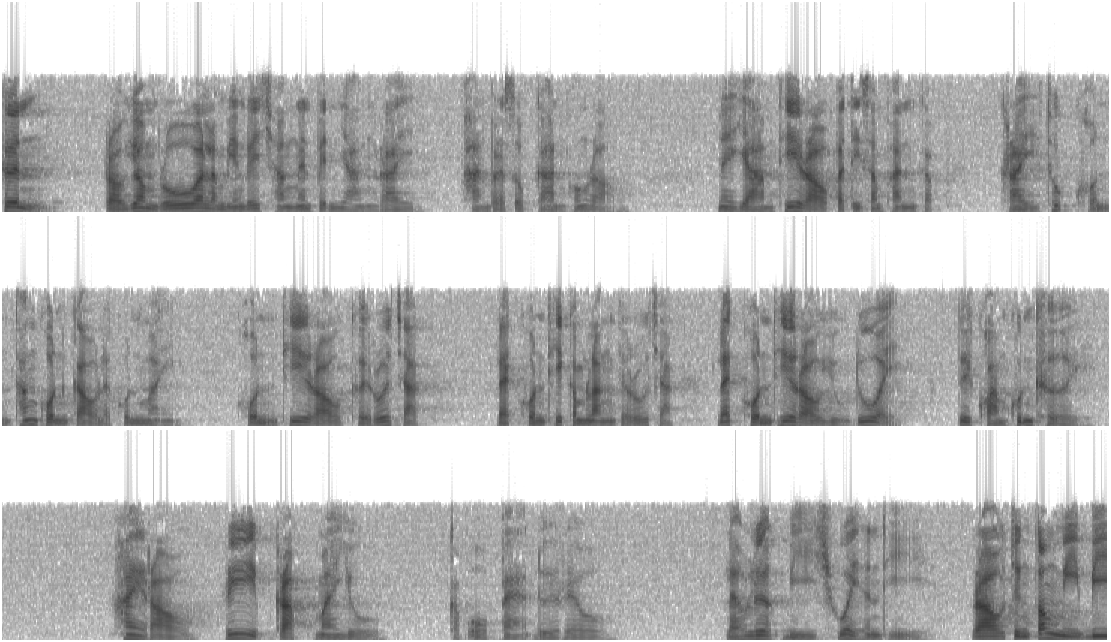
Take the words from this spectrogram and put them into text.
ขึ้น เราย่อมรู้ว่าลำเอียงด้วยชังนั้นเป็นอย่างไร ผ่านประสบการณ์ของเรา ในยามที่เราปฏิสัมพันธ์กับใครทุกคนทั้งคนเก่าและคนใหม่ คนที่เราเคยรู้จัก และคนที่กำลังจะรู้จัก และคนที่เราอยู่ด้วยด้วยความคุ้นเคย ให้เรารีบกลับมาอยู่กับโอแปดโดยเร็ว แล้วเลือกบีช่วยทันที เราจึงต้องมีบี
